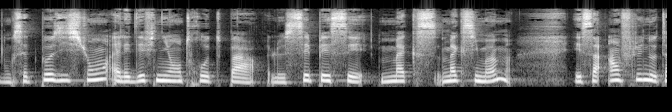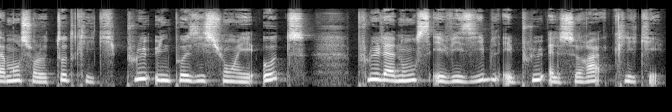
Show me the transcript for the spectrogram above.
Donc cette position, elle est définie entre autres par le CPC max, maximum et ça influe notamment sur le taux de clic. Plus une position est haute, plus l'annonce est visible et plus elle sera cliquée.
